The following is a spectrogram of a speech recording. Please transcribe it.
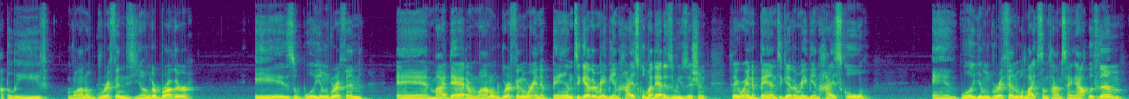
I believe Ronald Griffin's younger brother is William Griffin. And my dad and Ronald Griffin were in a band together, maybe in high school. My dad is a musician. They were in a band together, maybe in high school. And William Griffin would like sometimes hang out with them.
